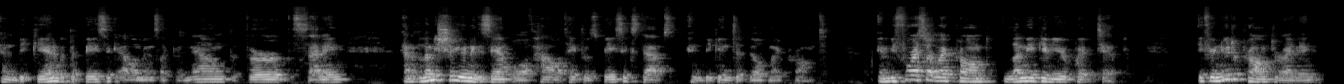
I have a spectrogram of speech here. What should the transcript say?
and begin with the basic elements like the noun, the verb, the setting. And let me show you an example of how I'll take those basic steps and begin to build my prompt. And before I start my prompt, let me give you a quick tip. If you're new to prompt writing,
